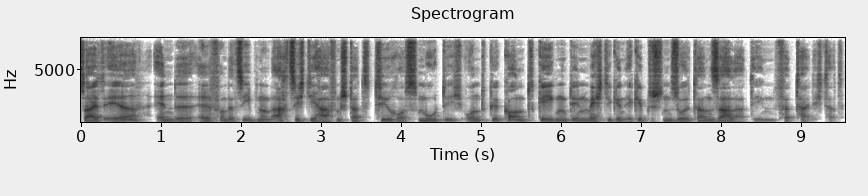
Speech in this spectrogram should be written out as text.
seit er Ende 1187 die Hafenstadt Tyros mutig und gekonnt gegen den mächtigen ägyptischen Sultan Saladin verteidigt hat.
